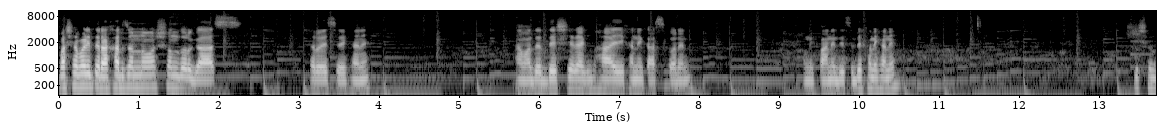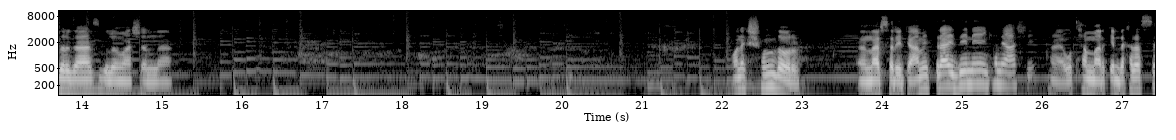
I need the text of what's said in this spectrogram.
বাসা বাড়িতে রাখার জন্য সুন্দর গাছ রয়েছে এখানে। আমাদের দেশের এক ভাই এখানে কাজ করেন। উনি পানি দিচ্ছে দেখুন এখানে। কি সুন্দর গাছগুলো মাশাল্লাহ অনেক সুন্দর নার্সারিটা। আমি প্রায় দিনে এখানে আসি। হ্যাঁ ওথাম মার্কেট দেখা যাচ্ছে।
